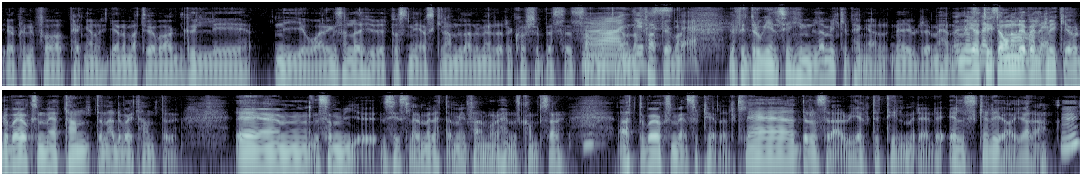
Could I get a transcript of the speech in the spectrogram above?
jag kunde få pengar genom att jag var gullig nioåring som la huvudet på sned och skramlade med Röda Korset-bössa med de fattiga barn. Jag fick drog in så himla mycket pengar när jag gjorde det med henne. Men jag tyckte om det väldigt mycket och då var jag också med tanterna, det var ju tanter, ehm, som sysslade med detta, min farmor och hennes kompisar. Mm. Att då var jag också med och sorterade kläder och sådär och hjälpte till med det. Det älskade jag att göra. Mm.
